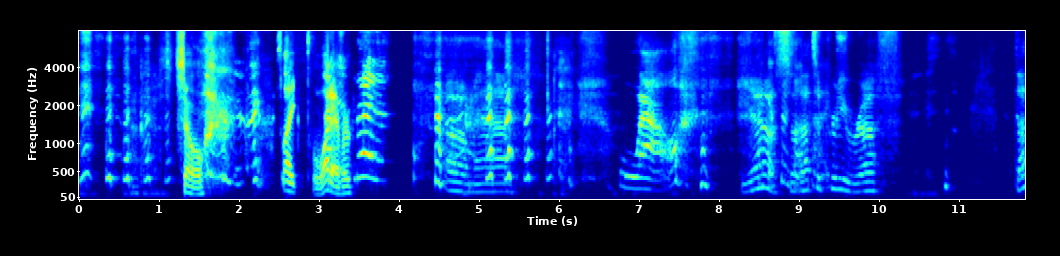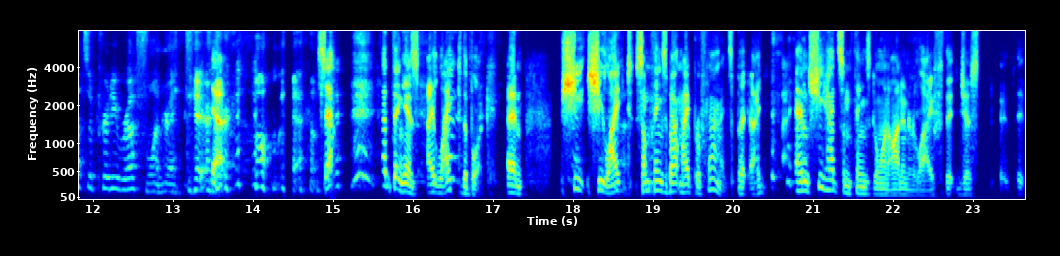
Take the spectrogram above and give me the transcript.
so like, it's like whatever. Oh, man. wow. Yeah, so all that's a pretty rough. That's a pretty rough one right there. Yeah. oh man. sad thing is i liked the book and she she Yeah. liked some things about my performance but i and she had some things going on in her life that just it-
